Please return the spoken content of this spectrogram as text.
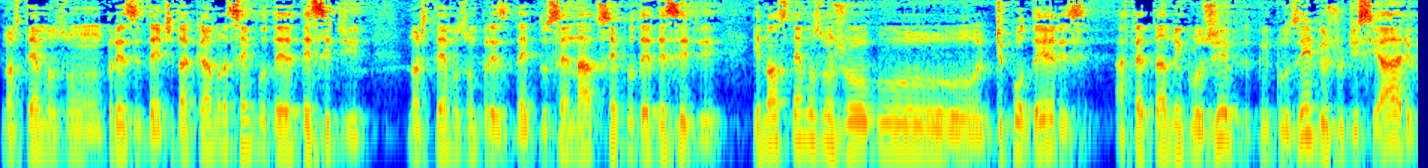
Nós temos um presidente da Câmara sem poder decidir nós temos um presidente do Senado sem poder decidir. E nós temos um jogo de poderes afetando inclusive, inclusive o judiciário,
